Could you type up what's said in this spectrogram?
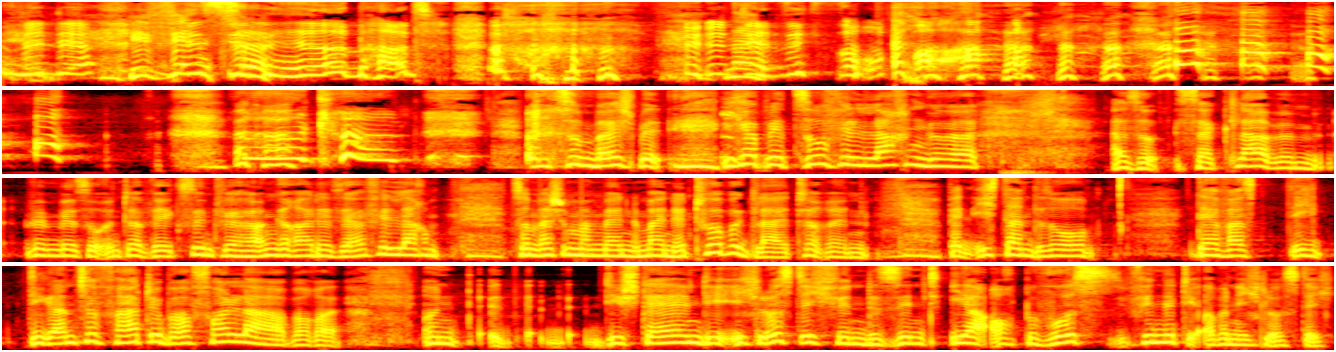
Wenn der Wie ein bisschen du? Hirn hat, fühlt er sich so verarscht. oh Gott. Und zum Beispiel, ich habe jetzt so viel Lachen gehört. Also ist ja klar, wenn, wenn wir so unterwegs sind, wir hören gerade sehr viel Lachen. Zum Beispiel meine, meine Tourbegleiterin, wenn ich dann so, der was die, die ganze Fahrt über voll labere und äh, die Stellen, die ich lustig finde, sind ihr auch bewusst, findet die aber nicht lustig.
